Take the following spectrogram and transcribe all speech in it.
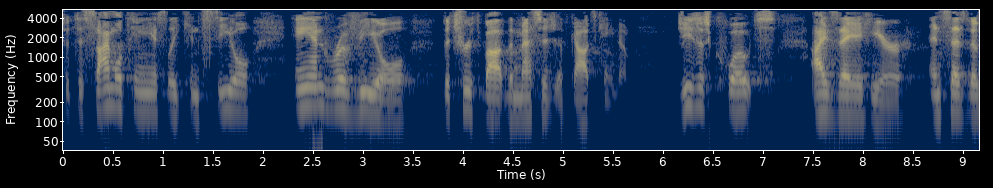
So to simultaneously conceal and reveal the truth about the message of God's kingdom. Jesus quotes Isaiah here and says, Though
